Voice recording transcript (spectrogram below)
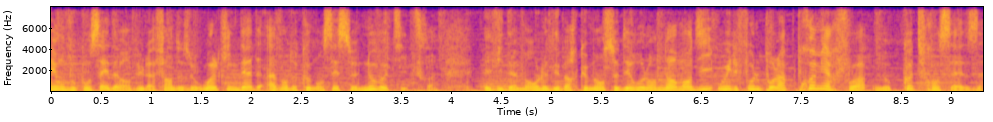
et on vous conseille d'avoir vu la fin de The Walking Dead avant de commencer ce nouveau titre. Évidemment, le débarquement se déroule en Normandie où il foule pour la première fois nos côtes françaises.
